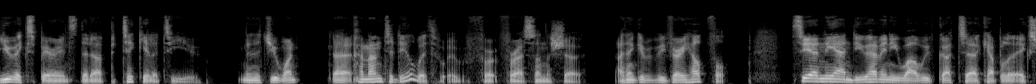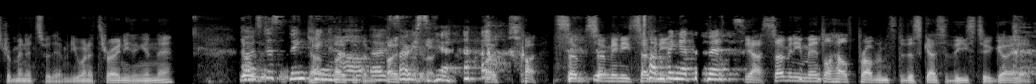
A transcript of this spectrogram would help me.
you've experienced that are particular to you and that you want uh, Hanan to deal with for, for us on the show. I think it would be very helpful. Sia and Leanne, do you have any while we've got a couple of extra minutes with him? Do you want to throw anything in there? I was just thinking no, how. Oh, sorry, Sia. oh, so, so many, so Chomping many, at the bit. Yeah, so many mental health problems to discuss with these two. Go ahead.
